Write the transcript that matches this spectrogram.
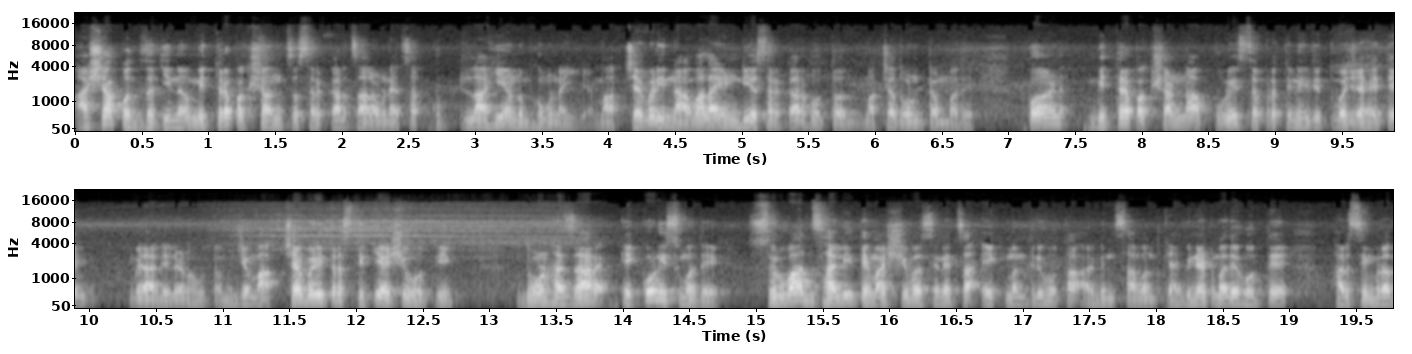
अशा पद्धतीनं मित्रपक्षांचं सरकार चालवण्याचा कुठलाही अनुभव नाही आहे मागच्या वेळी नावाला एन डी ए सरकार होतं मागच्या दोन टर्ममध्ये. पण मित्रपक्षांना पुरेसं प्रतिनिधित्व जे आहे ते मिळालेलं नव्हतं. म्हणजे मागच्या वेळी तर स्थिती अशी होती दोन हजार एकोणीसमध्ये सुरुवात झाली तेव्हा शिवसेनेचा एक मंत्री होता अरविंद सावंत कॅबिनेटमध्ये होते हरसिमरत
